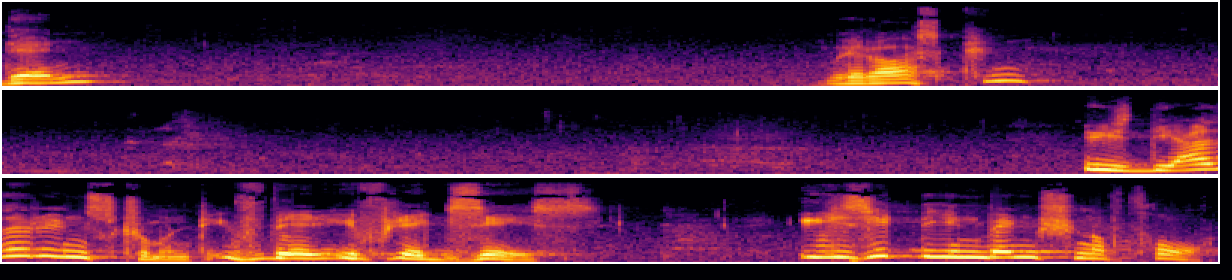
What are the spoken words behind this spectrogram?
Then we're asking is the other instrument, if, there, if it exists, is it the invention of thought,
